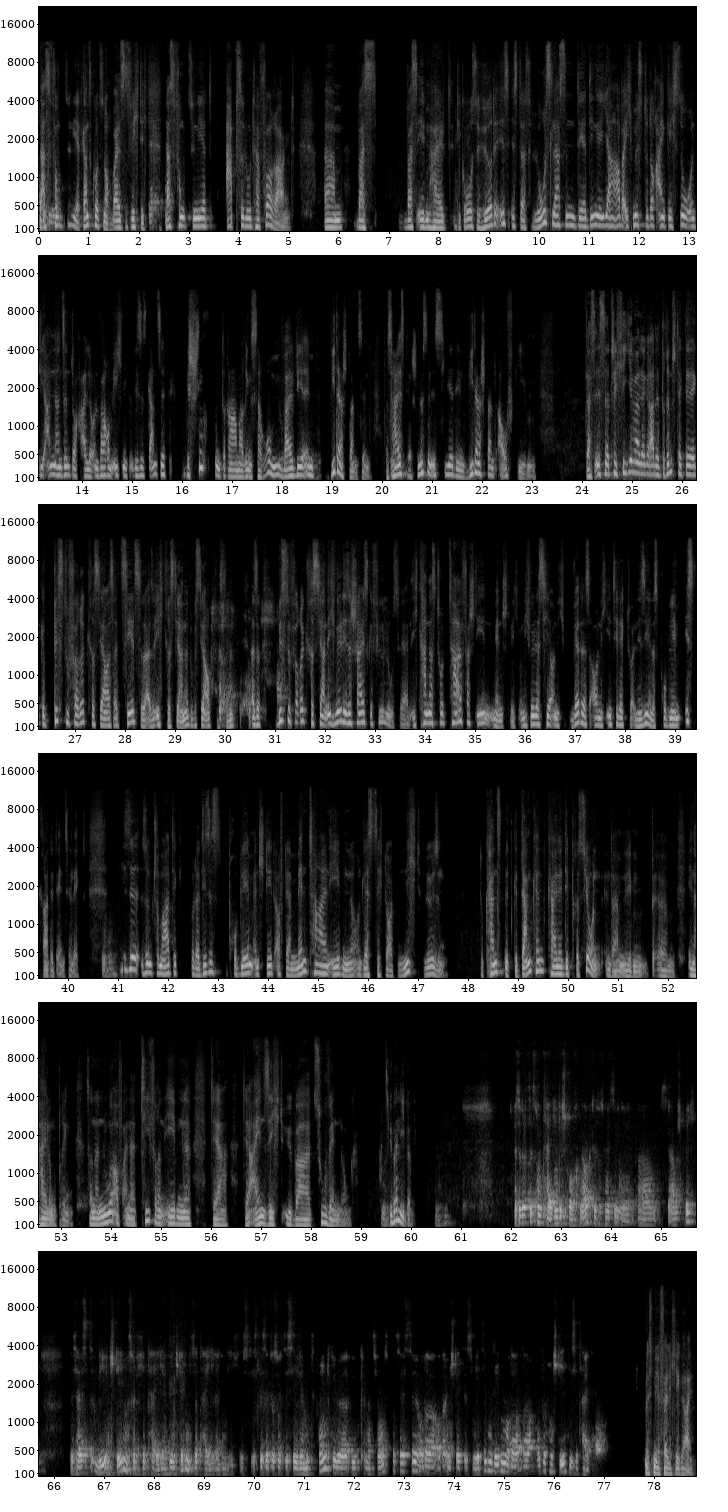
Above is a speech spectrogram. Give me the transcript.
Das okay. funktioniert. Ganz kurz noch, weil es ist wichtig. Das funktioniert absolut hervorragend. Ähm, was was eben halt die große Hürde ist, ist das Loslassen der Dinge. Ja, aber ich müsste doch eigentlich so und die anderen sind doch alle und warum ich nicht? Und dieses ganze Geschichtendrama ringsherum, weil wir im Widerstand sind. Das heißt, der Schlüssel ist hier den Widerstand aufgeben. Das ist natürlich hier jemand, der gerade drinsteckt, der denkt, bist du verrückt, Christian, was erzählst du? Also ich, Christian, ne? du bist ja auch Christian. Also bist du verrückt, Christian? Ich will dieses scheiß Gefühl loswerden. Ich kann das total verstehen menschlich und ich will das hier und ich werde das auch nicht intellektualisieren. Das Problem ist gerade der Intellekt. Mhm. Diese Symptomatik oder dieses Problem entsteht auf der mentalen Ebene und lässt sich dort nicht lösen. Du kannst mit Gedanken keine Depression in deinem Leben ähm, in Heilung bringen, sondern nur auf einer tieferen Ebene der, der Einsicht über Zuwendung, mhm. über Liebe. Mhm. Also du hast jetzt von Teilen gesprochen auch, das was mir jetzt äh, sehr anspricht. Das heißt, wie entstehen solche Teile? Wie entsteht denn dieser Teil eigentlich? Ist, ist das etwas, was die Seele mitbringt über Inkarnationsprozesse oder, oder entsteht es im jetzigen Leben oder, oder wodurch entstehen diese Teile? Ist mir völlig egal.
